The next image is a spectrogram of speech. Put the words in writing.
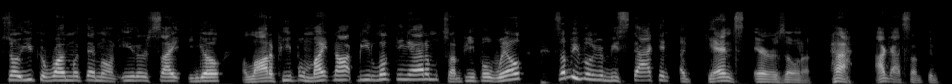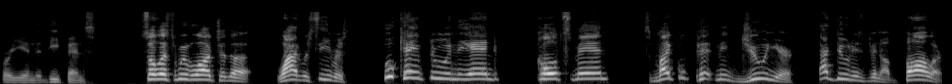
So you can run with them on either site. You can go. A lot of people might not be looking at them. Some people will. Some people are going to be stacking against Arizona. Ha, I got something for you in the defense. So let's move along to the wide receivers. Who came through in the end? Colts, man. It's Michael Pittman Jr. That dude has been a baller.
